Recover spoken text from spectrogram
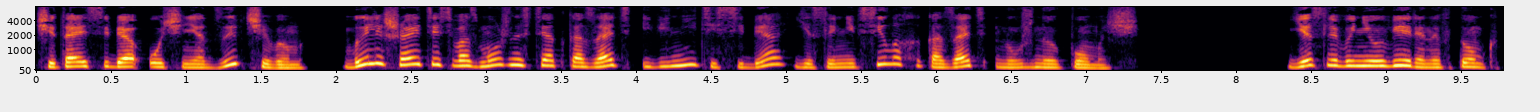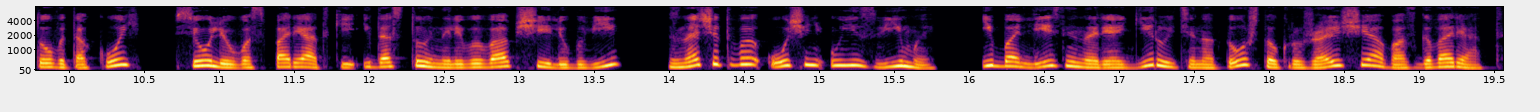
Считая себя очень отзывчивым, вы лишаетесь возможности отказать и вините себя, если не в силах оказать нужную помощь. Если вы не уверены в том, кто вы такой, все ли у вас в порядке и достойны ли вы вообще любви, значит вы очень уязвимы и болезненно реагируете на то, что окружающие о вас говорят.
